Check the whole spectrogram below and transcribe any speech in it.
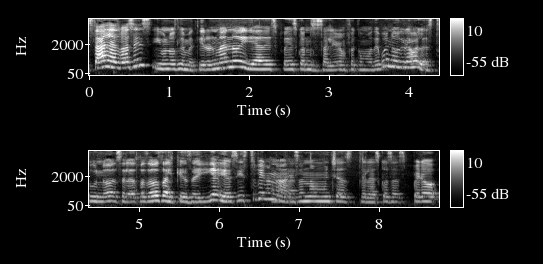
estaban las bases y unos le metieron mano y ya después cuando se salieron fue como de, bueno, grábalas tú, ¿no? Se las pasamos al que seguía y así estuvieron avanzando muchas de las cosas, pero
